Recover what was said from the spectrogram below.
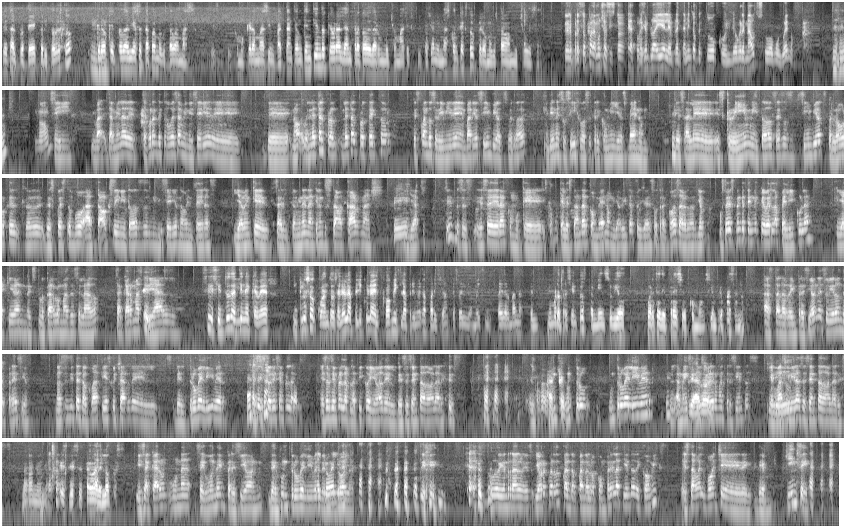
Lethal Protector y todo esto, creo que todavía esa etapa me gustaba más. Este, como que era más impactante, aunque entiendo que ahora le han tratado de dar mucho más explicación y más contexto, pero me gustaba mucho ese. Se prestó para muchas historias, por ejemplo ahí el enfrentamiento que tuvo con Juggernaut estuvo muy bueno. ¿No? Sí, y va- también la de, ¿se acuerdan que tuvo esa miniserie de, de no, en Lethal, Pro- Lethal Protector es cuando se divide en varios symbiotes, ¿verdad? Que tiene sus hijos, entre comillas, Venom, que sale Scream y todos esos symbiotes, pero luego creo que creo que después tuvo a Toxin y todas esas miniseries noventeras. Y ya ven que o sea, también en aquel entonces estaba Carnage. Y Sí, ya, pues, sí, pues es- ese era como que, como que el estándar con Venom y ahorita pues ya es otra cosa, ¿verdad? Yo, ¿Ustedes creen que tengan que ver la película? Que ya quieran explotarlo más de ese lado, sacar material. sí, sin duda tiene que ver. Incluso cuando salió la película, el cómic, la primera aparición, que fue el Amazing Spider-Man, el número 300, también subió fuerte de precio, como siempre pasa, ¿no? Hasta las reimpresiones subieron de precio. No sé si te tocó a ti escuchar del, del True Believer. Esa historia siempre la, esa siempre la platico yo del de 60 dólares. El- un, un true, un True Believer, el Amazing. Spider-Man 300, llegó a subir a 60 dólares. No, no, no, este, este estaba de locos. Y sacaron una segunda impresión de un True Believer El de True un Believer. dólar. Sí. Estuvo bien raro eso. Yo recuerdo cuando, cuando lo compré en la tienda de cómics, estaba el bonche de, de 15,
